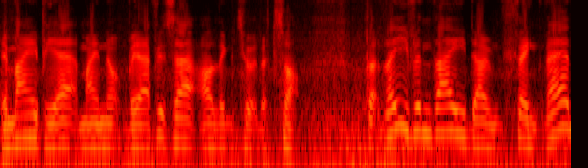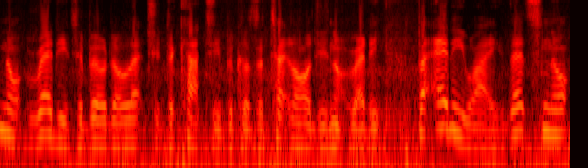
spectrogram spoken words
it may be out, it may not be out. If it's out, I'll link to it at the top. But even they don't think, they're not ready to build an electric Ducati because the technology is not ready. But anyway, let's not,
